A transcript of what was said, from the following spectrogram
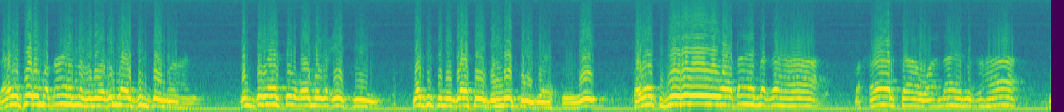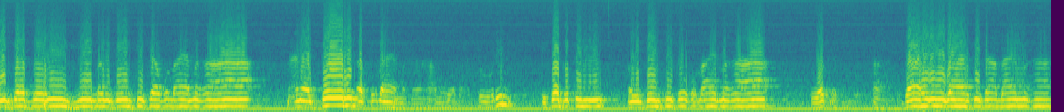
laa yafuru ma daahir noqdo ilaa jildow maahan jildigaaso oo magaciisii najis nijaasoy bilmoodku nijaasoeyey fayadhuru waa daahir naqahaa makaarka waa daahir naqahaa bidabcihi magdayntiisa ku daahir naqahaa macnaa doorin ad ku daahir naqahaa doorin bidabcihi magdayntiisa ku daahir naqahaa daahirihi daahirkiisa daahir naqahaa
